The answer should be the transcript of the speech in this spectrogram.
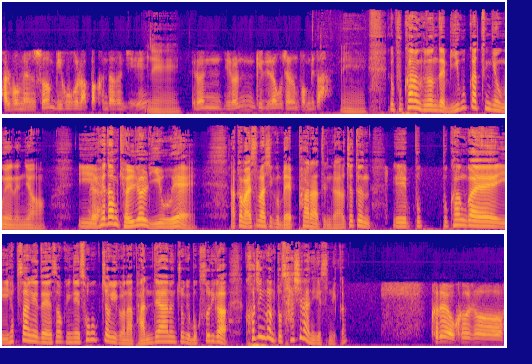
밟으면서 미국을 압박한다든지 네. 이런 이런 길이라고 저는 봅니다. 네. 그 북한은 그런데 미국 같은 경우에는요. 이 네. 회담 결렬 이후에 아까 말씀하신 그 메파라든가 어쨌든 이 북, 북한과의 이 협상에 대해서 굉장히 소극적이거나 반대하는 쪽의 목소리가 커진 건 또 사실 아니겠습니까? 그래요. 그저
